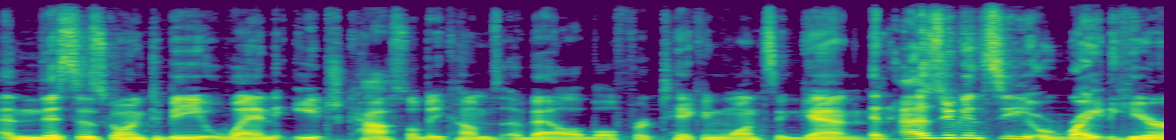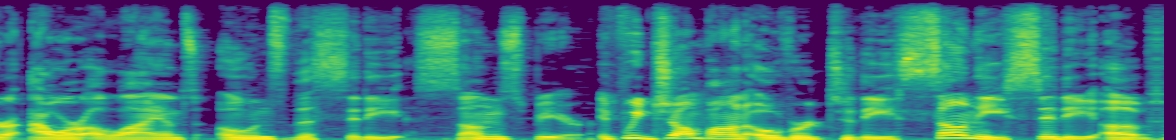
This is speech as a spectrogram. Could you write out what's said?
and this is going to be when each castle becomes available for taking once again. And as you can see right here our alliance owns the city Sunspear. If we jump on over to the sunny city of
